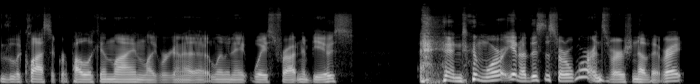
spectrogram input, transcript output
the classic Republican line, like we're going to eliminate waste, fraud, and abuse. And more, you know, this is sort of Warren's version of it, right?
